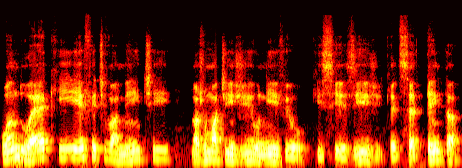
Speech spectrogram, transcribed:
quando é que efetivamente nós vamos atingir o nível que se exige, que é de 70%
